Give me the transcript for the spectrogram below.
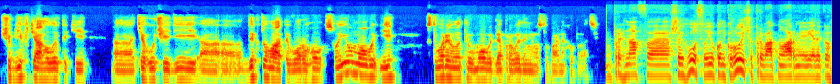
щоб їх втягували в такі е, тягучі дії, диктувати ворогу свої умови і створювати умови для проведення наступальних операцій. Пригнав е, Шойгу свою конкуруючу приватну армію. Я так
